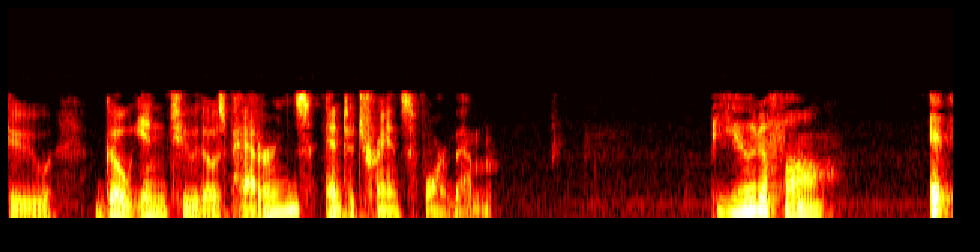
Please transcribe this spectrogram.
to go into those patterns and to transform them. Beautiful. It's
